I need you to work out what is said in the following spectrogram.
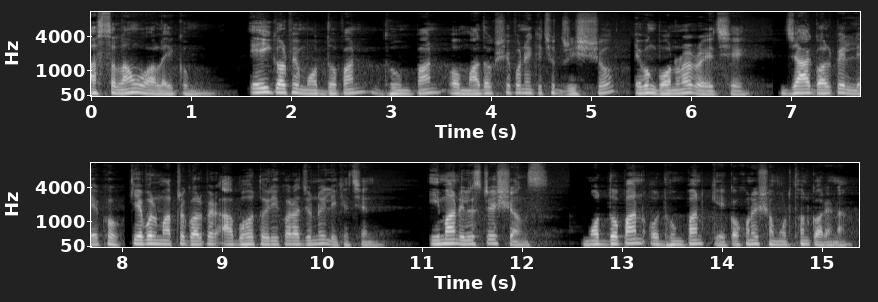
আসসালামু আলাইকুম। এই গল্পে মদ্যপান, ধূমপান ও মাদক সেবনের কিছু দৃশ্য এবং বর্ণনা রয়েছে, যা গল্পের লেখক কেবলমাত্র গল্পের আবহ তৈরি করার জন্যই লিখেছেন। ইমান ইলিস্ট্রেশনস, মদ্যপান ও ধূমপানকে কখনোই সমর্থন করে না।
